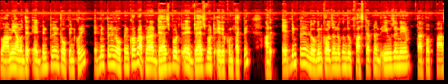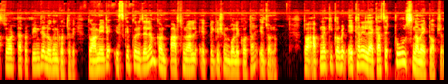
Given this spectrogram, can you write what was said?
তো আমি আমাদের অ্যাডমিন প্ল্যানটা ওপেন করি। অ্যাডমিন প্ল্যান ওপেন করব, আপনার ড্যাশবোর্ড ড্যাশবোর্ড এরকম থাকবে। আর অ্যাডমিন প্ল্যান লগ ইন করার জন্য কিন্তু ফার্স্টে আপনার ইউজার নেম তারপর পাসওয়ার্ড তারপর পিন দিয়ে লগ ইন করতে হবে। তো আমি এটা স্কিপ করে দিলাম কারণ পার্সোনাল অ্যাপ্লিকেশন বলে কথা এর জন্য তো আপনার কি করবেন, এখানে লেখা আছে টুলস নামে একটা অপশন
